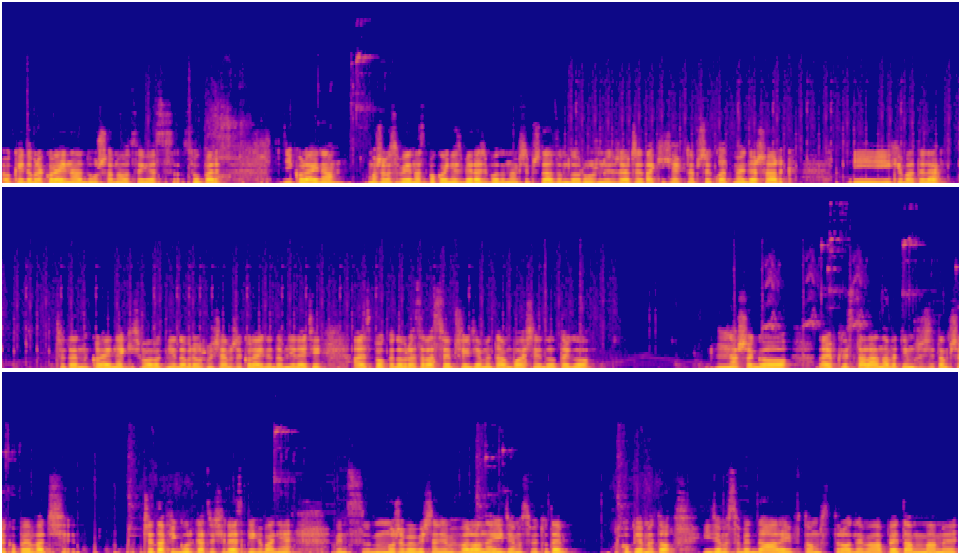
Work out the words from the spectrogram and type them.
Okej, dobra, kolejna dusza nocy jest super. I kolejna. Możemy sobie je na spokojnie zbierać, bo one nam się przydadzą do różnych rzeczy, takich jak na przykład Mega Shark i, i chyba tyle. Czy ten kolejny jakiś małek? Nie, dobra, już myślałem, że kolejny do mnie leci, ale spoko, dobra, zaraz sobie przejdziemy tam właśnie do tego naszego live krystala, nawet nie muszę się tam przekopywać. Czy ta figurka coś respi? Chyba nie, więc możemy być na nią wywalone. Idziemy sobie tutaj, kopiemy to, idziemy sobie dalej w tą stronę mapy. Tam mamy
